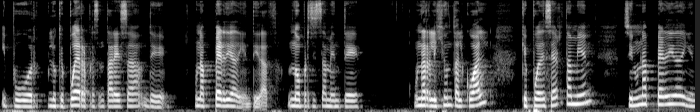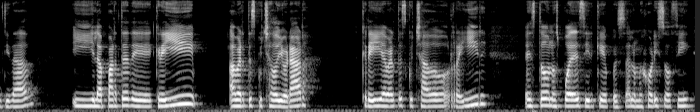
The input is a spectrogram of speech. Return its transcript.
y por lo que puede representar esa de una pérdida de identidad, no precisamente una religión tal cual, que puede ser también, sino una pérdida de identidad y la parte de creí haberte escuchado llorar, creí haberte escuchado reír. Esto nos puede decir que pues a lo mejor y Sophie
